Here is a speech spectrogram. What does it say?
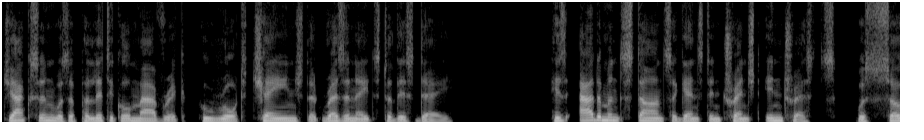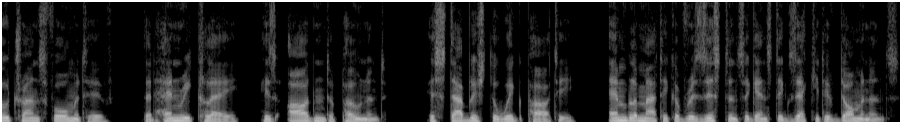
Jackson was a political maverick who wrought change that resonates to this day. His adamant stance against entrenched interests was so transformative that Henry Clay, his ardent opponent, established the Whig Party, emblematic of resistance against executive dominance,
